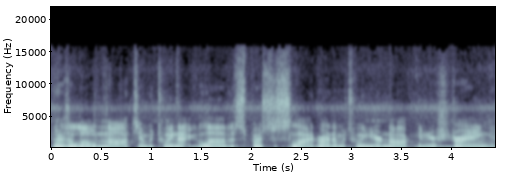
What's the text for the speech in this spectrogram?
there's a little notch in between that glove. It's supposed to slide right in between your nock and your string.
